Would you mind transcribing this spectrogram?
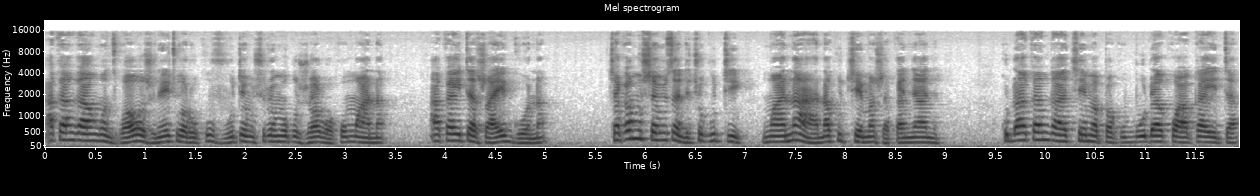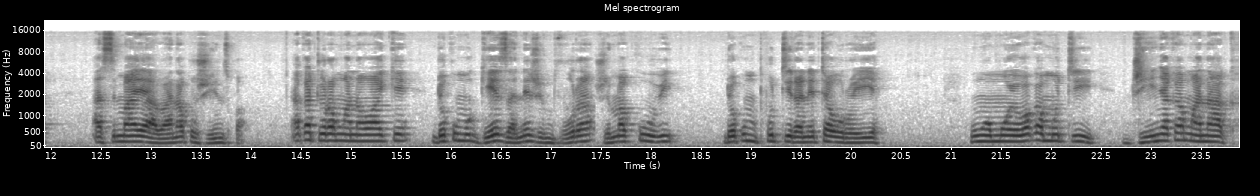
Akanga angonzwawo zvinoitwa rukuvhute mushure mekuzvarwa kwomwana akaita zvaaigona chakamushamisa ndechekuti mwana haana kuchema zvakanyanya. Kuda akanga achema pakubuda kwaakaita asi mai havana kuzvinzwa. Akatora mwana wake ndokumugeza nezvimvura zvemakuvi ndokumuputira netauro iya mumwe mwoyo wakamuti dzvinya kamwanaka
